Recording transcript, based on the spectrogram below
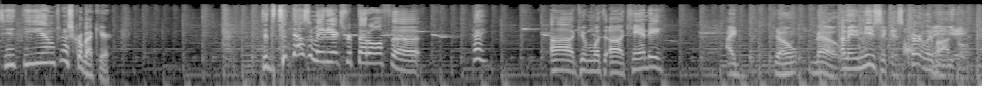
Did the um, I'm going to scroll back here. Did the 10,000 Maniacs rip that off? Uh, hey, uh, give them what? The, uh, candy. I don't know. I mean, music is certainly mediate. possible.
